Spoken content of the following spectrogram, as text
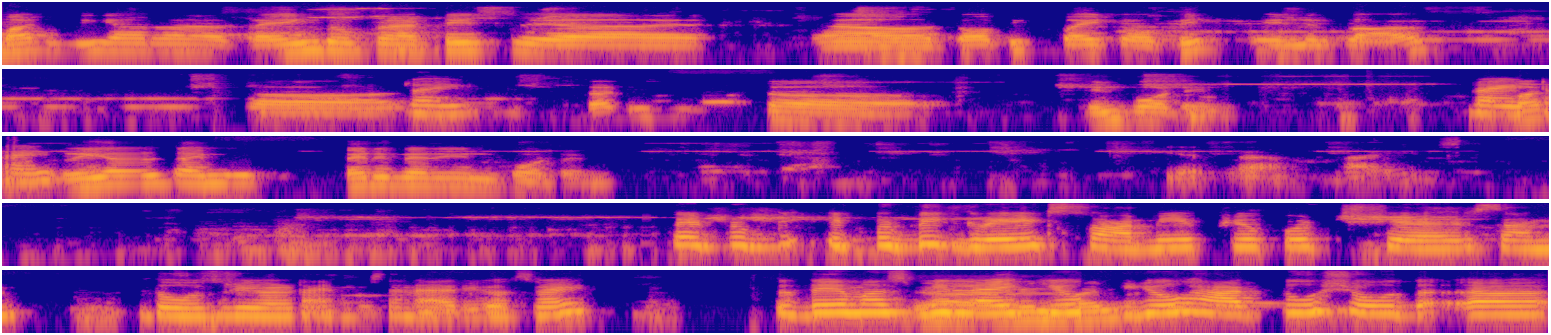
But we are uh, trying to practice uh, uh, topic by topic in the class. Uh, right. that is not uh, important. Right, but right. real time is very very important. Yes, sir. Nice. It would be it would be great, Swami, if you could share some those real time scenarios, right? So they must yeah, be like you mind. you have to show the uh,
